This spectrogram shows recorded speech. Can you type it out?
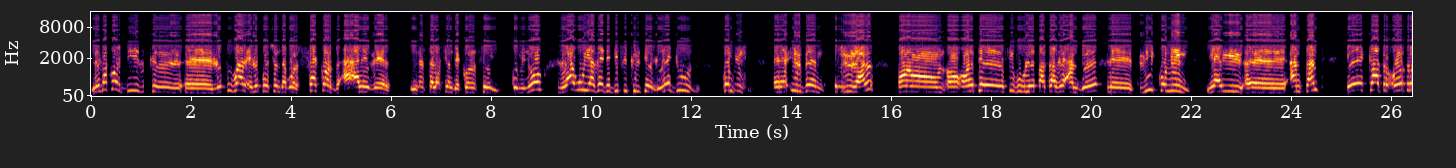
Les accords disent que euh, le pouvoir et l'opposition d'abord s'accordent à aller vers l'installation des conseils communaux. Là où il y avait des difficultés, les 12 communes euh, urbaines et rurales ont, ont, ont, été, si vous voulez, partagées en deux. Les huit communes il y a eu euh, entente et quatre autres,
